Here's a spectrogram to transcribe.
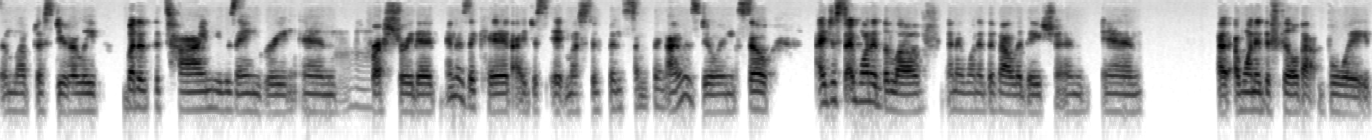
and loved us dearly, but at the time he was angry and Mm-hmm. frustrated. And as a kid, I just it must have been something I was doing. So I just I wanted the love and I wanted the validation and I, I wanted to fill that void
